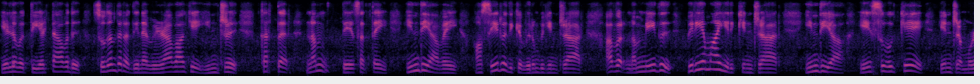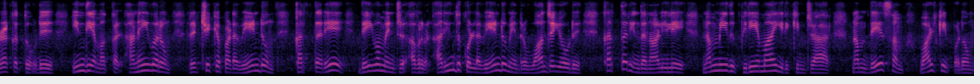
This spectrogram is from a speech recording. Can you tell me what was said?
எழுபத்தி எட்டாவது சுதந்திர தின விழாவாகிய இன்று கர்த்தர் நம் தேசத்தை இந்தியாவை ஆசீர்வதிக்க விரும்புகின்றார். அவர் நம்மீது பிரியமாயிருக்கின்றார். இந்தியா இயேசுவுக்கே என்ற முழக்கத்தோடு இந்திய மக்கள் அனைவரும் ரட்சிக்கப்பட வேண்டும். கர்த்தரே தெய்வம் என்று அவர்கள் அறிந்து கொள்ள வேண்டும் என்ற வாஞ்சையோடு கர்த்தர் இந்த நாளிலே நம்மீது பிரியமாயிருக்கின்றார். நம் தேசம் வாழ்க்கைப்படும்.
